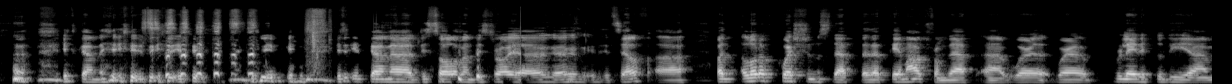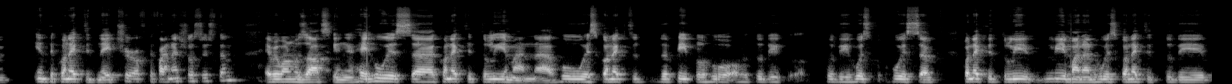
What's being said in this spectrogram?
it can it, it, it, it can uh, dissolve and destroy uh, itself. Uh, but a lot of questions that that came out from that uh, were were related to the um, interconnected nature of the financial system. Everyone was asking, "Hey, who is uh, connected to Lehman? who is connected to the people who to the to the who is who is connected to Lehman and who is connected to the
